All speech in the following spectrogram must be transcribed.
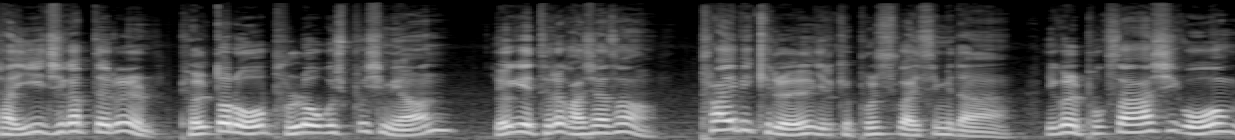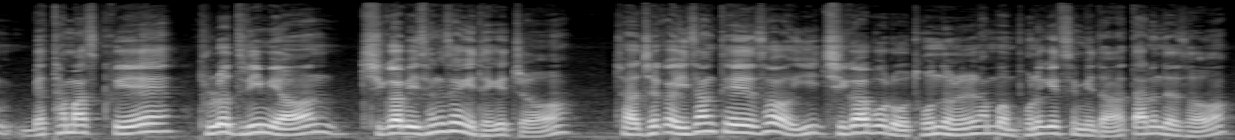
자, 이 지갑들을 별도로 불러오고 싶으시면 여기에 들어가셔서 프라이빗 키를 이렇게 볼 수가 있습니다. 이걸 복사하시고 메타마스크에 불러드리면 지갑이 생성이 되겠죠. 자, 제가 이 상태에서 이 지갑으로 돈을 한번 보내겠습니다. 다른 데서.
